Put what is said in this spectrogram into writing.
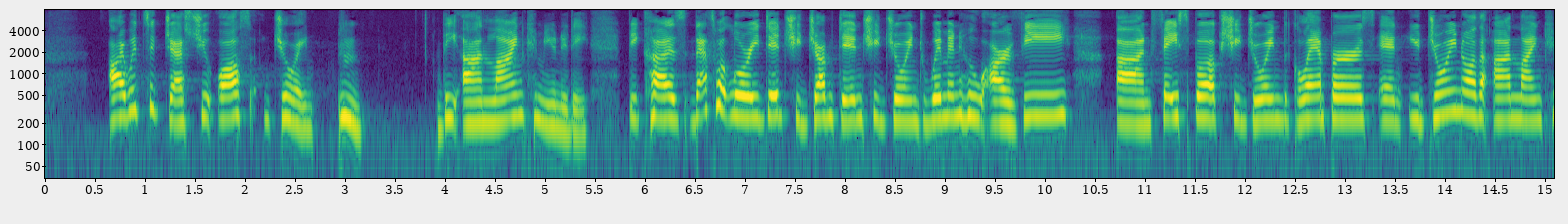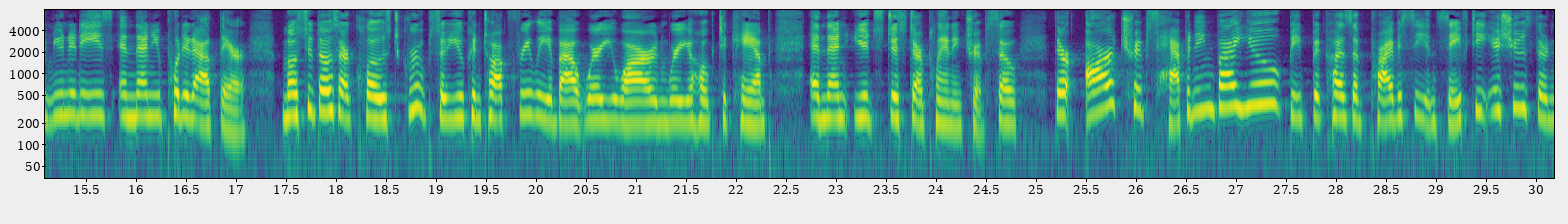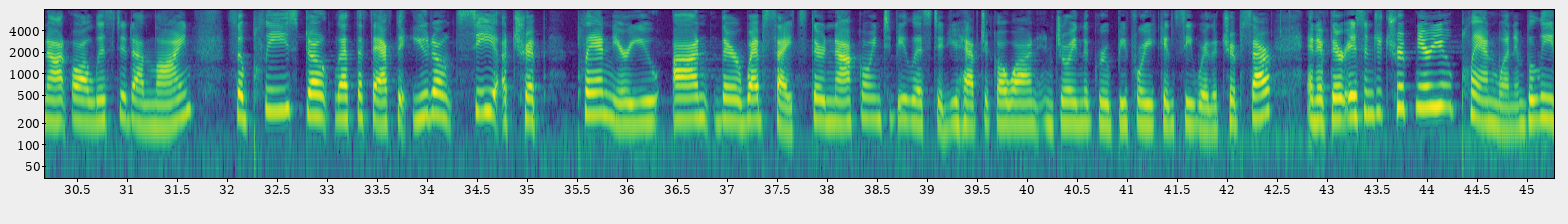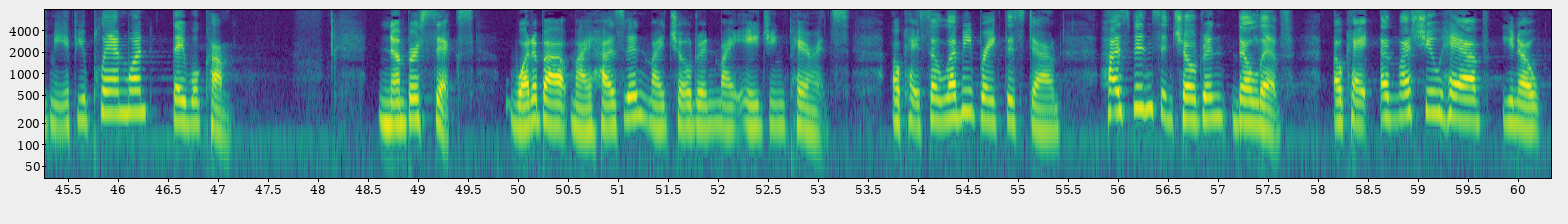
I would suggest you also join the online community because that's what Lori did. She jumped in, she joined Women Who RV on Facebook. She joined the Glampers, and you join all the online communities and then you put it out there. Most of those are closed groups, so you can talk freely about where you are and where you hope to camp, and then you just start planning trips. So there are trips happening by you because of privacy and safety issues. They're not all listed online. So please don't let the fact that you don't see a trip plan near you on their websites. They're not going to be listed. You have to go on and join the group before you can see where the trips are. And if there isn't a trip near you, plan one. And believe me, if you plan one, they will come. Number six, what about my husband, my children, my aging parents? Okay, so let me break this down. Husbands and children, they'll live. Okay, unless you have, you know,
